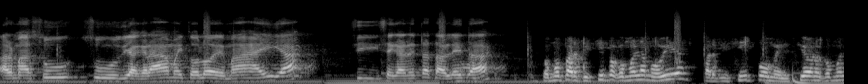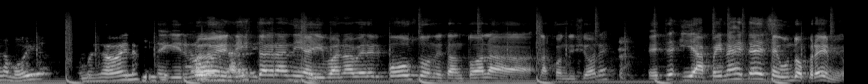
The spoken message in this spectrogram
armar su, su diagrama y todo lo demás ahí, ¿ah? Si se gana esta tableta, ¿ah? ¿Cómo participo? ¿Cómo es la movida? Participo, menciono, ¿cómo es la movida? ¿Cómo es la vaina? seguirnos en Instagram y ahí van a ver el post donde están todas la- las condiciones. Este, y apenas este es el segundo premio.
